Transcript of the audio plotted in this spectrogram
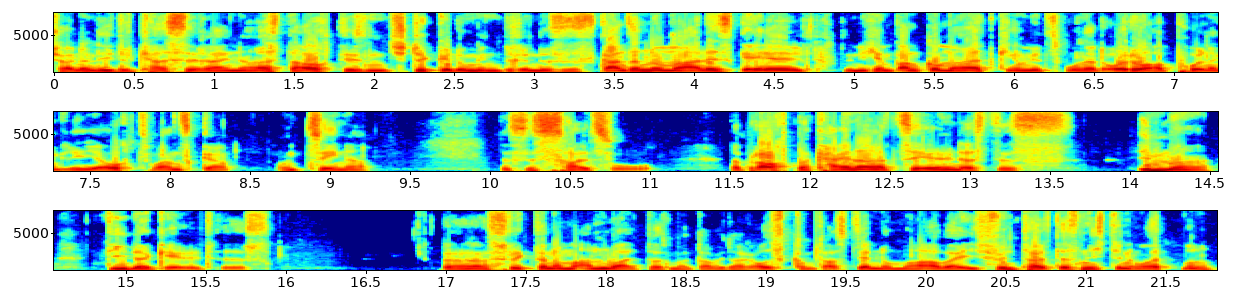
Schau in der Lidl-Kasse rein, da hast du auch diesen Stückelungen drin. Das ist ganz ein normales Geld. Wenn ich am Bankomat gehe und mir 200 Euro abholen, dann kriege ich auch 20er und 10er. Das ist halt so. Da braucht man keiner erzählen, dass das immer Dealergeld ist. Das liegt dann am Anwalt, dass man da wieder rauskommt aus der Nummer. Aber ich finde halt das nicht in Ordnung,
